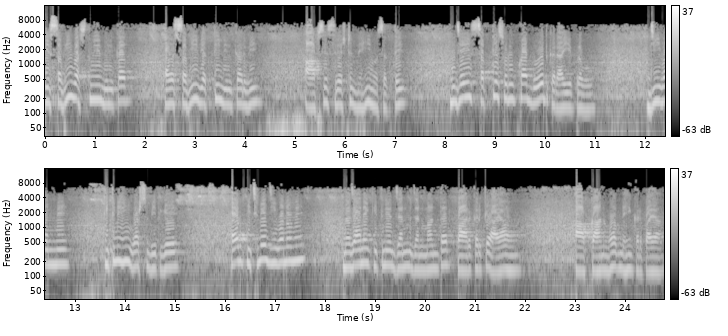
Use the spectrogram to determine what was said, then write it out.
ये सभी वस्तुएँ मिलकर और सभी व्यक्ति मिलकर भी आपसे श्रेष्ठ नहीं हो सकते। मुझे इस सत्य स्वरूप का बोध कराइए प्रभु। जीवन में कितने ही वर्ष बीत गए और पिछले जीवनों में न जाने कितने जन्म जन्मांतर पार करके आया हूँ। आपका अनुभव नहीं कर पाया।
